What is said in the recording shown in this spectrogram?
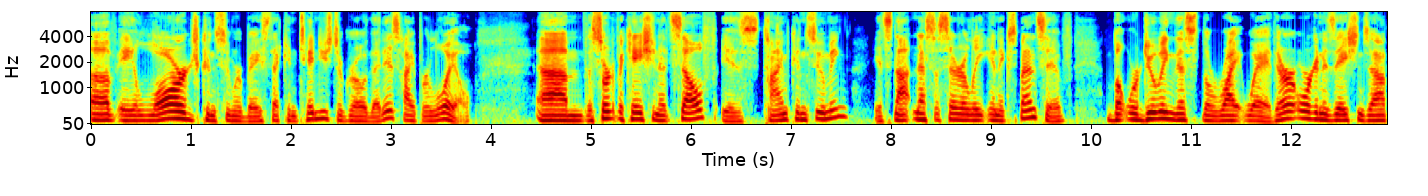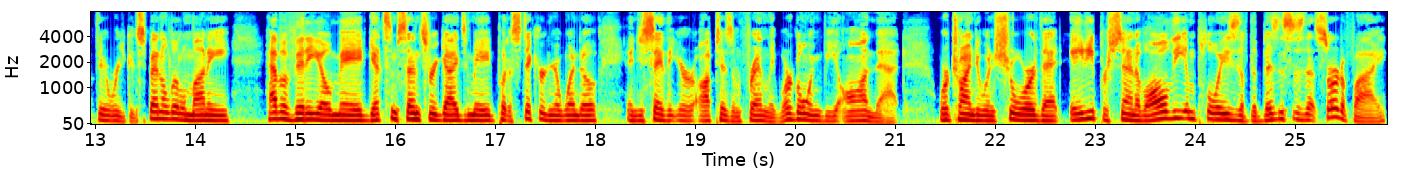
of a large consumer base that continues to grow that is hyper loyal. Um, the certification itself is time consuming. It's not necessarily inexpensive, but we're doing this the right way. There are organizations out there where you can spend a little money, have a video made, get some sensory guides made, put a sticker in your window, and you say that you're autism friendly. We're going beyond that. We're trying to ensure that 80% of all the employees of the businesses that certify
